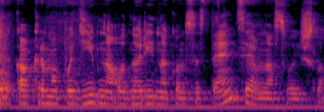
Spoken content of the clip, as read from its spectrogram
Яка кремоподібна однорідна консистенція в нас вийшла.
